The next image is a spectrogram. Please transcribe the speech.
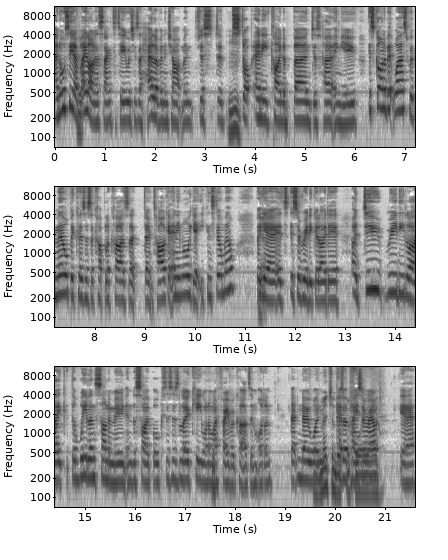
And also you have yep. Leyline of Sanctity, which is a hell of an enchantment just to mm. stop any kind of burn just hurting you. It's gotten a bit worse with Mill because there's a couple of cards that don't target anymore, yet you can still mill. But yeah, yeah it's it's a really good idea. I do really like the Wheel of Sun and Moon in the sideboard because this is low key one of my favourite cards in Modern that no one ever before, plays around. Yeah. Yeah.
